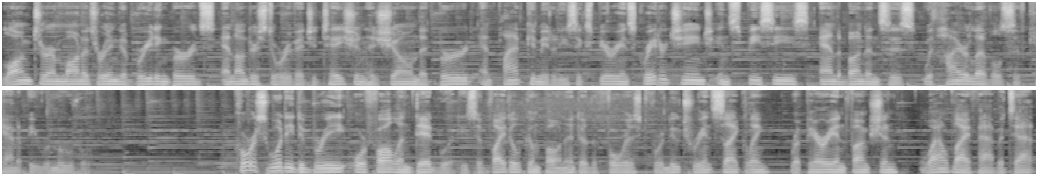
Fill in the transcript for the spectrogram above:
Long-term monitoring of breeding birds and understory vegetation has shown that bird and plant communities experience greater change in species and abundances with higher levels of canopy removal. Coarse woody debris or fallen deadwood is a vital component of the forest for nutrient cycling, riparian function, wildlife habitat,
